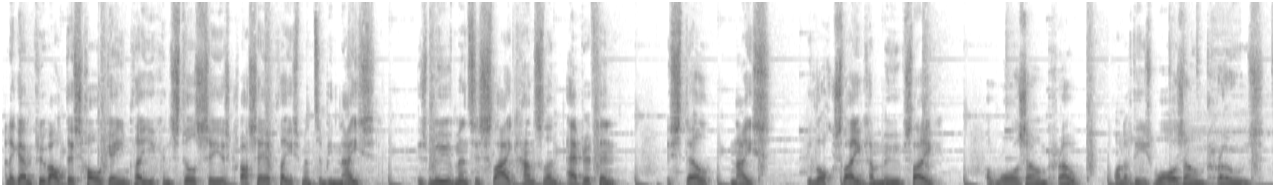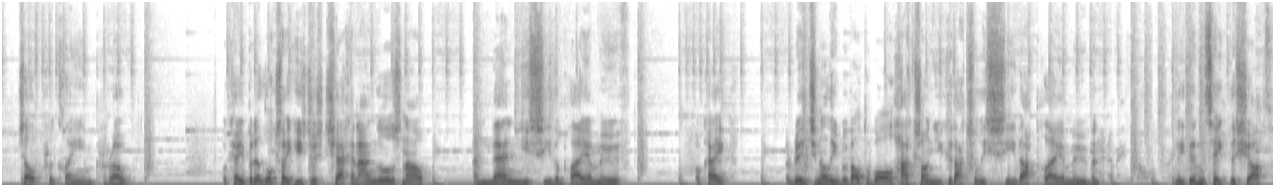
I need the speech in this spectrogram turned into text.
And again, throughout this whole gameplay, you can still see his crosshair placement to be nice. His movement, his slide cancelling, everything is still nice. He looks like and moves like a Warzone Pro. One of these Warzone Pros. Self-proclaimed Pro. Okay, but it looks like he's just checking angles now and then you see the player move. Okay, originally without the wall hacks on, you could actually see that player moving. And he didn't take the shot.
